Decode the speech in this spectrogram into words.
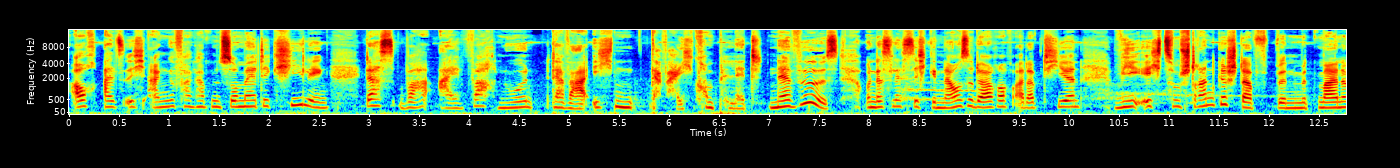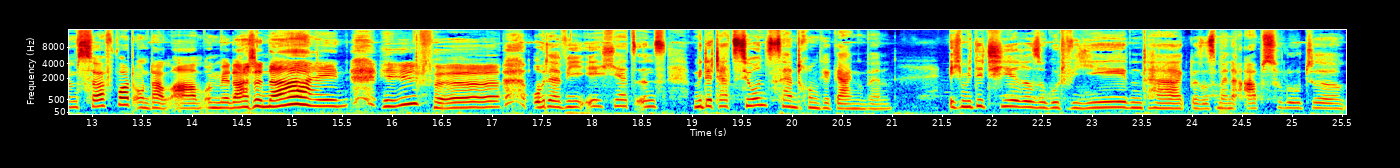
auch als ich angefangen habe mit Somatic Healing, das war einfach nur, da war ich, da war ich komplett nervös. Und das lässt sich genauso darauf adaptieren, wie ich zum Strand gestapft bin mit meinem Surfboard unterm Arm und mir dachte, nein, Hilfe. Oder wie ich jetzt ins Meditationszentrum gegangen bin ich meditiere so gut wie jeden Tag. Das ist meine absolute,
